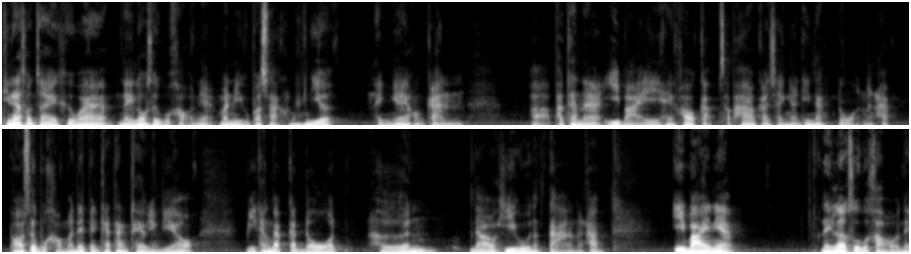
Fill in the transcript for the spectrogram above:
ที่น่าสนใจก็คือว่าในโลกเสือภูเขาเนี่ยมันมีอุปสรรคค่อนข้างเยอะในแง่ของการพัฒนา e-bike ให้เข้ากับสภาพการใช้งานที่หนักหน่วงนะครับ เพราะเสือภูเขาไม่ได้เป็นแค่ทาง trail อย่างเดียว มีทั้งแบบกระโดด เหิน downhill ต่างๆนะครับ e-bike เนี่ยในเลิกสู่ภูเขาใน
